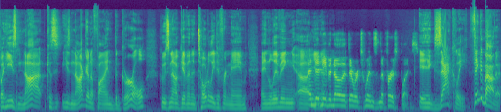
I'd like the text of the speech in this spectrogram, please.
But he's not because he's not gonna find the girl who's now given a totally different name and living uh, and didn't a- even know that there were twins in the first place. Exactly. Think about it.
